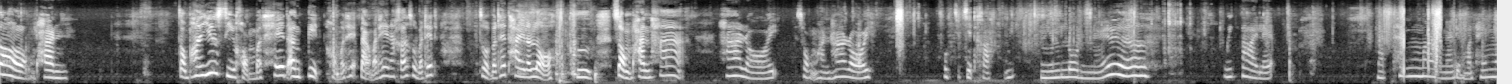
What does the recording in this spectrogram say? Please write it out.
สองพันสองพันยี่สิบสี่ของประเทศอังกฤษของประเทศต่างประเทศนะคะ ส่วนประเทศส่วนประเทศไทยแล้วหรอ คือสองพันห้าห้าร้อยสองพันห้าร้อยหกสิบเจ็ดค่ะนนี้หล่นเนี่ยวิตายแล้ว มัดให้ไหมนะ เดี๋ยวมัดให้ไหม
